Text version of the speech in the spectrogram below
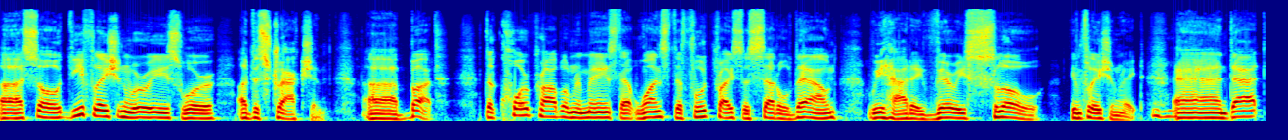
Uh, so deflation worries were a distraction. Uh, but the core problem remains that once the food prices settled down, we had a very slow inflation rate. Mm-hmm. And that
